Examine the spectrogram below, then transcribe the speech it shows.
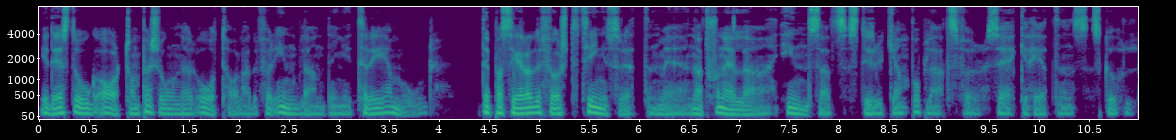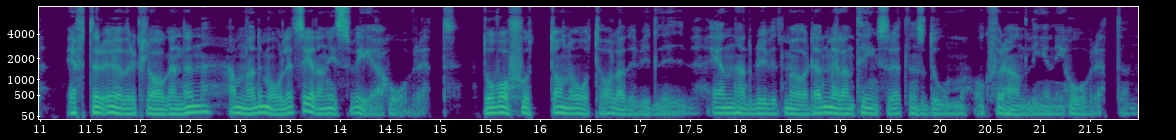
I det stod 18 personer åtalade för inblandning i tre mord. Det passerade först tingsrätten med nationella insatsstyrkan på plats för säkerhetens skull. Efter överklaganden hamnade målet sedan i Svea hovrätt. Då var 17 åtalade vid liv. En hade blivit mördad mellan tingsrättens dom och förhandlingen i hovrätten.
